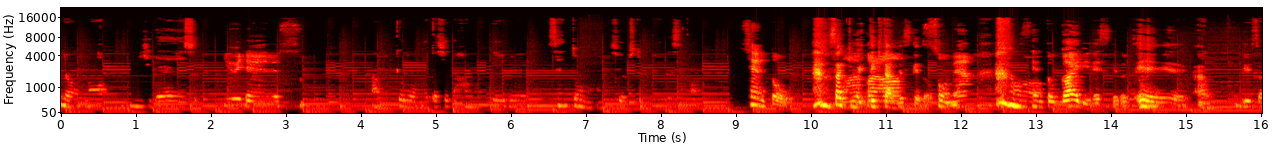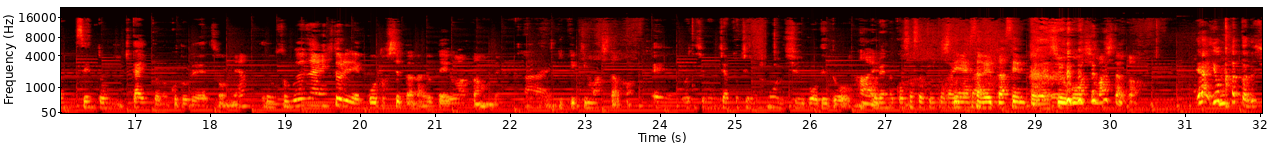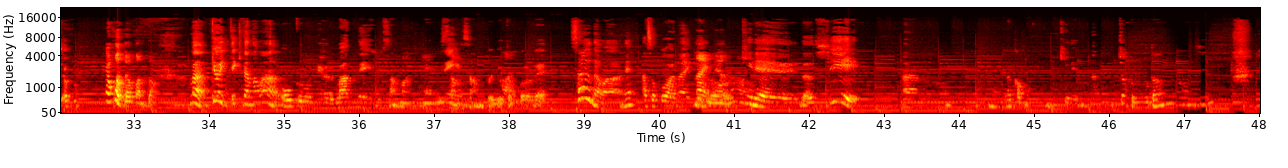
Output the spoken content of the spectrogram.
はい、どうも、みひです。ゆいです。あの、今日は私がハマっている銭湯の話をしてもいいですか？銭湯。さっきも言ってきたんですけど。そうね。あ 銭の湯帰りですけど。ええあの、ゆいさんの銭湯に行きたいとのことで、そうね。でもそう偶然一人で行こうとしてたら予定があったので、はい。行ってきましたが、えー私もじゃあこちらの方に集合でと、はいご連絡をさせていただいた。指定された銭湯へ集合しましたが。いや、よかったでしょ。よかったよかった。まあ、今日行ってきたのは、大久保にある万年湯さん。万年湯さんというところで、サウナはね、あそこはないけど、ないねうん綺麗だし、あの、中も綺麗な、ちょっとモダン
